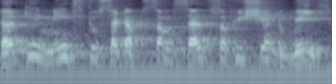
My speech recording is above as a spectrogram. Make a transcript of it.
Turkey needs to set up some self-sufficient ways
